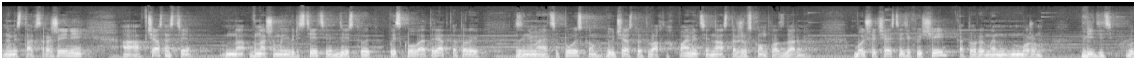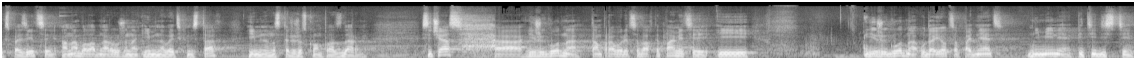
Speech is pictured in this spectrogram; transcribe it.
на местах сражений. А, в частности, в нашем университете действует поисковый отряд, который занимается поиском и участвует в вахтах памяти на Сторжевском плацдарме. Большая часть этих вещей, которые мы можем видеть в экспозиции, она была обнаружена именно в этих местах, именно на Сторожевском плацдарме. Сейчас а, ежегодно там проводятся вахты памяти, и ежегодно удается поднять не менее 50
